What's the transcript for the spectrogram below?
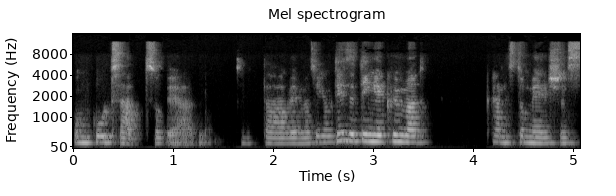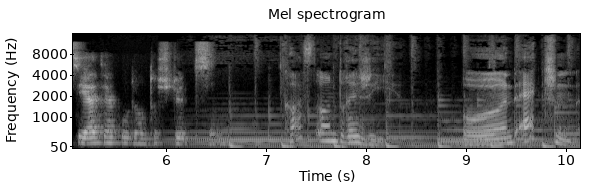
um gut satt zu werden. Und da, wenn man sich um diese Dinge kümmert, kannst du Menschen sehr, sehr gut unterstützen. Kost und Regie. Und Action.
